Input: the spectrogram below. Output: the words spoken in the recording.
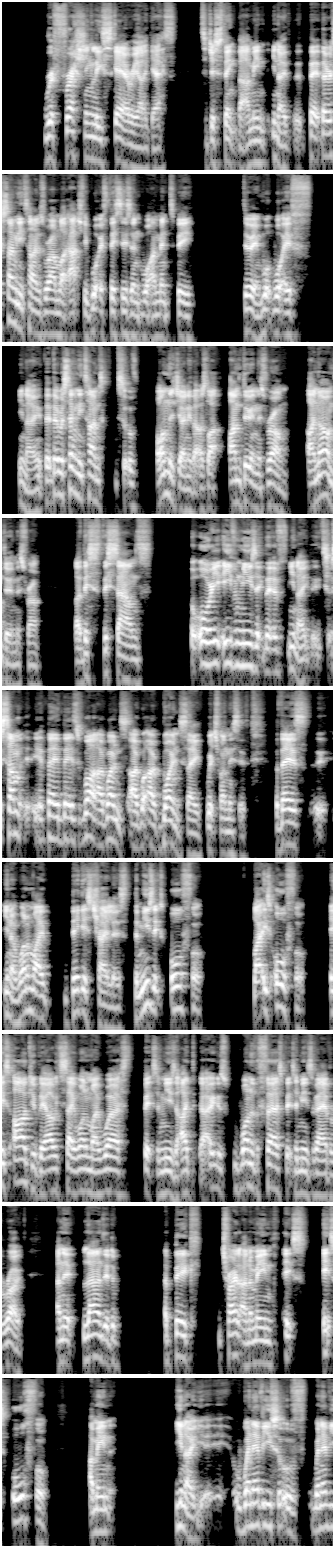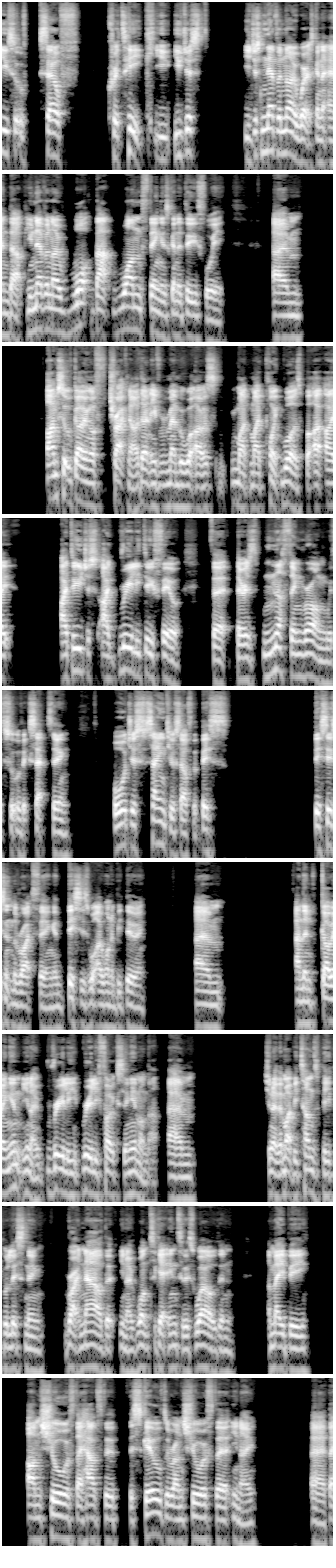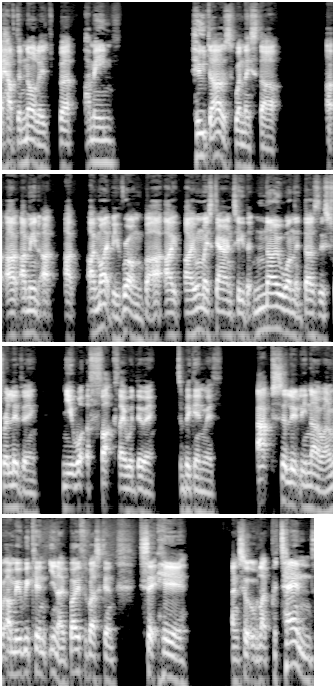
refreshingly scary i guess to just think that. I mean you know there, there are so many times where i'm like actually what if this isn't what i'm meant to be doing? What what if you know? There, there were so many times sort of on the journey that I was like, I'm doing this wrong. I know I'm doing this wrong. Like this this sounds or even music that have you know some there, there's one I won't I, I won't say which one this is but there's you know one of my biggest trailers the music's awful like it's awful it's arguably I would say one of my worst bits of music I it was one of the first bits of music I ever wrote and it landed a, a big trailer, and I mean, it's it's awful. I mean, you know, whenever you sort of whenever you sort of self critique, you you just you just never know where it's going to end up. You never know what that one thing is going to do for you. Um, I'm sort of going off track now. I don't even remember what I was my, my point was, but I, I I do just I really do feel that there is nothing wrong with sort of accepting or just saying to yourself that this this isn't the right thing and this is what I want to be doing. Um, and then going in, you know, really, really focusing in on that. Um, you know, there might be tons of people listening right now that, you know, want to get into this world and are maybe unsure if they have the, the skills or unsure if they're, you know, uh, they have the knowledge. But I mean, who does when they start? I, I mean, I, I, I, might be wrong, but I, I almost guarantee that no one that does this for a living knew what the fuck they were doing to begin with. Absolutely no one. I mean, we can, you know, both of us can sit here and sort of like pretend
